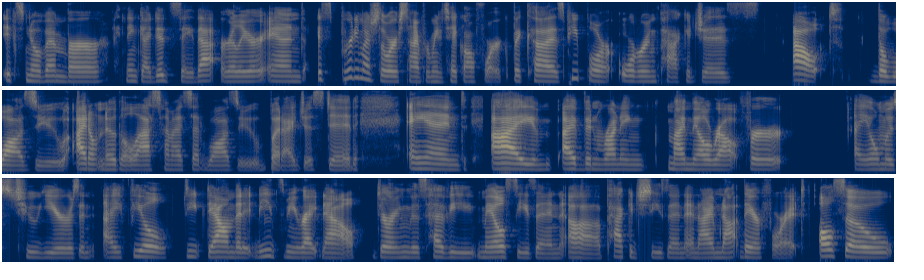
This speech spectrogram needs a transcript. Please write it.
it's November. I think I did say that earlier. And it's pretty much the worst time for me to take off work because people are ordering packages out the wazoo. I don't know the last time I said wazoo, but I just did. And I I've been running my mail route for I almost two years, and I feel deep down that it needs me right now during this heavy mail season, uh, package season, and I'm not there for it. Also,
